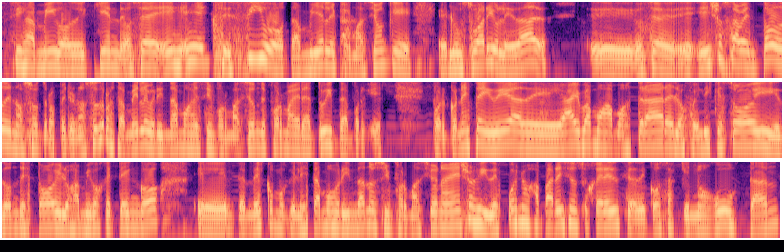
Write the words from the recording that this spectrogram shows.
si es amigo de quién, o sea, es excesivo también la información que el usuario le da eh, o sea, e, ellos saben todo de nosotros, pero nosotros también le brindamos esa información de forma gratuita, porque por, con esta idea de, ay, vamos a mostrar lo feliz que soy, dónde estoy, los amigos que tengo, eh, ¿entendés? Como que le estamos brindando esa información a ellos y después nos aparecen sugerencias de cosas que nos gustan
